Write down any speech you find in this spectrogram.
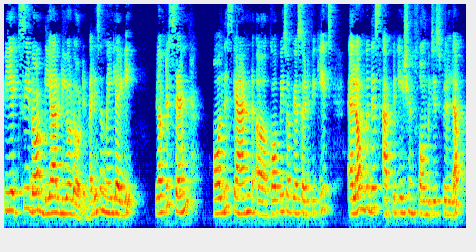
pxe.drdo.in. That is a mail ID. You have to send all the scanned uh, copies of your certificates along with this application form which is filled up.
